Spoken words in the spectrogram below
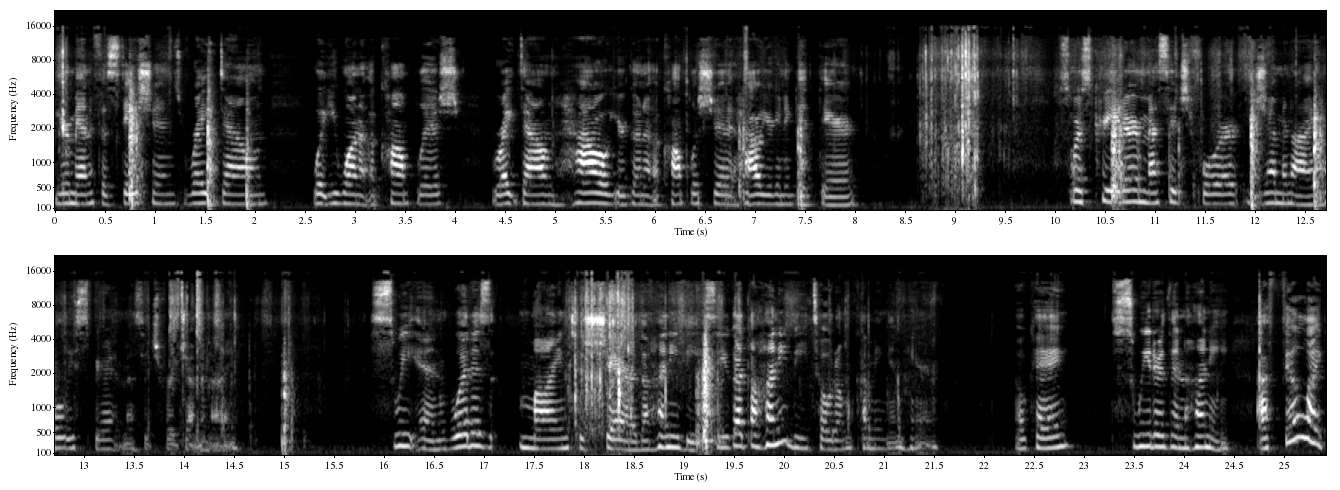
your manifestations. Write down what you want to accomplish. Write down how you're going to accomplish it, how you're going to get there. Source Creator, message for Gemini. Holy Spirit, message for Gemini. sweeten. What is mine to share? The honeybee. So you got the honeybee totem coming in here. Okay? Sweeter than honey. I feel like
